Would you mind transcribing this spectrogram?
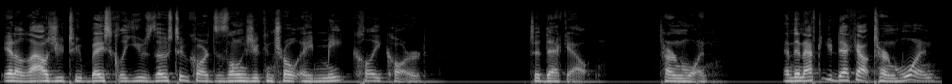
it allows you to basically use those two cards as long as you control a meat clay card to deck out turn one. And then after you deck out turn one,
